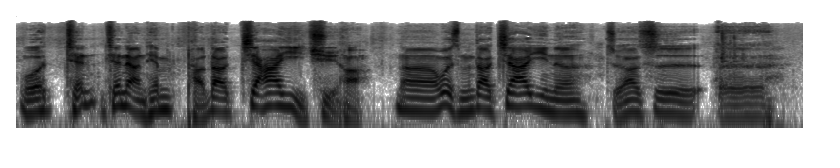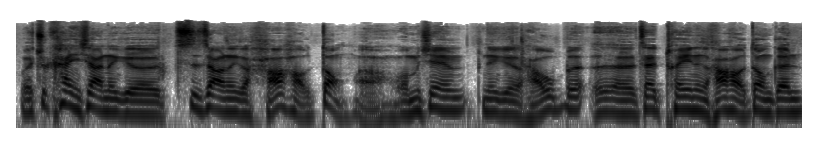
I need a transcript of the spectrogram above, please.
我前前两天跑到嘉义去哈。那为什么到嘉义呢？主要是呃，我去看一下那个制造那个好好动啊。我们现在那个好不呃在推那个好好动跟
